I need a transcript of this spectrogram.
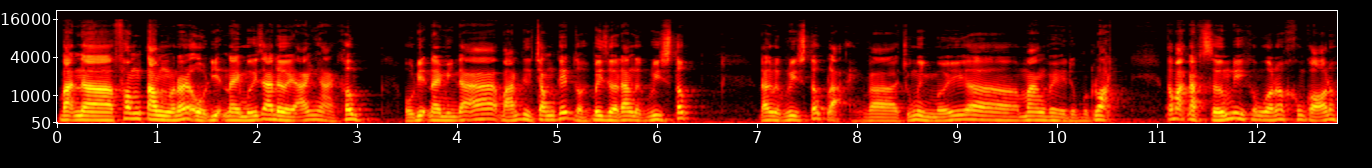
Bạn uh, Phong Tòng nói là ổ điện này mới ra đời à anh Hải? Không ổ điện này mình đã bán từ trong Tết rồi bây giờ đang được restock đang được restock lại và chúng mình mới uh, mang về được một loạt. Các bạn đặt sớm đi không có nó không có đâu.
